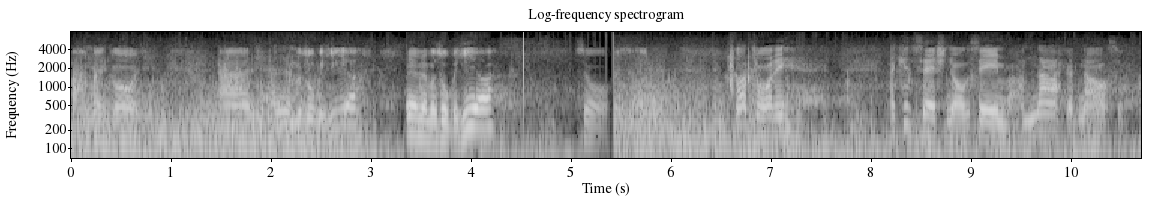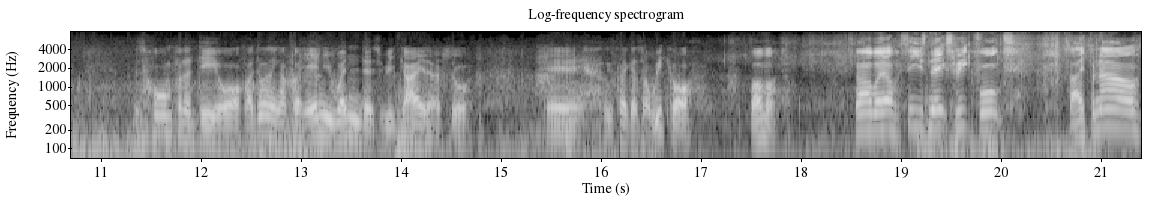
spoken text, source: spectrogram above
Oh my god. And, and it was over here, and then it was over here. So, not to worry. A good session all the same, but I'm knackered now, so it's home for a day off. I don't think I've got any wind this week either, so uh, looks like it's a week off. Bummer. Oh well, see you next week folks. Bye for now.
